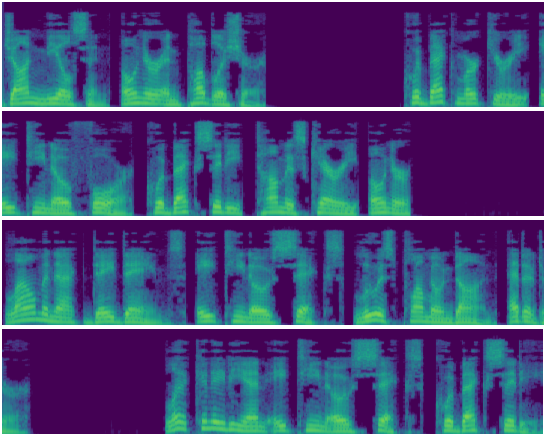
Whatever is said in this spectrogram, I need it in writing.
John Neilson, owner and publisher. Quebec Mercury, 1804, Quebec City, Thomas Cary, owner. L'Almanach des Dames, 1806, Louis Plamondon, editor Le Canadien 1806, Quebec City,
